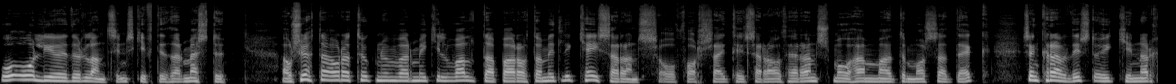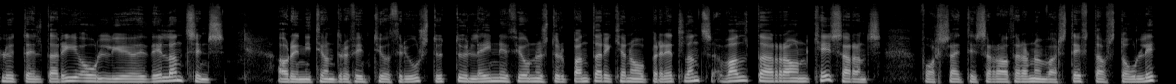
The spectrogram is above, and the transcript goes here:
og óljöður landsinn skiptið þar mestu. Á sjötta áratögnum var mikil valda barátt á milli keisarans og forsætisráðherrans Mohammad Mossadegh sem krafðist aukinnar hlutdeildar í óljöði landsins. Árið 1953 stuttu leinið þjónustur bandaríkjana og Breitlands valda rán keisarans. Forsætisráþaranum var stift af stóli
